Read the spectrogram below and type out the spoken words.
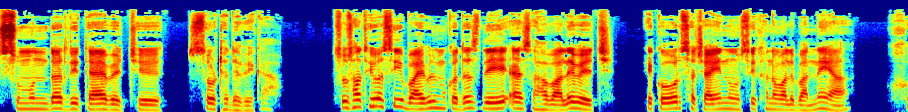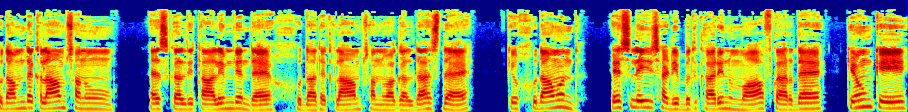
ਸਮੁੰਦਰ ਦੀ ਤਹਿ ਵਿੱਚ ਸੁੱਟ ਦੇਵੇਗਾ ਸੋ ਸਾਥੀਓ ਅਸੀਂ ਬਾਈਬਲ ਮੁਕੱਦਸ ਦੇ ਇਸ ਹਵਾਲੇ ਵਿੱਚ ਇੱਕ ਹੋਰ ਸਚਾਈ ਨੂੰ ਸਿੱਖਣ ਵਾਲੇ ਬਣਨੇ ਆ ਖੁਦਾਮ ਦਾ ਕਲਾਮ ਸਾਨੂੰ ਇਸ ਗੱਲ ਦੀ تعلیم ਦਿੰਦਾ ਹੈ ਖੁਦਾ ਦਾ ਕਲਾਮ ਸਾਨੂੰ ਇਹ ਗੱਲ ਦੱਸਦਾ ਹੈ ਕਿ ਖੁਦਾਵੰਦ ਇਸ ਲਈ ਸਾਡੀ ਬਦਕਾਰੀ ਨੂੰ ਮਾਫ ਕਰਦਾ ਹੈ ਕਿਉਂਕਿ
